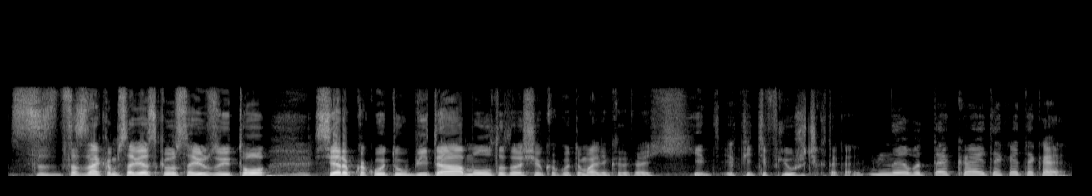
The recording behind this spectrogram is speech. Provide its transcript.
С- со знаком Советского Союза, и то серб какой-то убит, а молот это вообще какой-то маленькая такая фитифлюшечка такая. Ну, вот такая, такая, такая.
